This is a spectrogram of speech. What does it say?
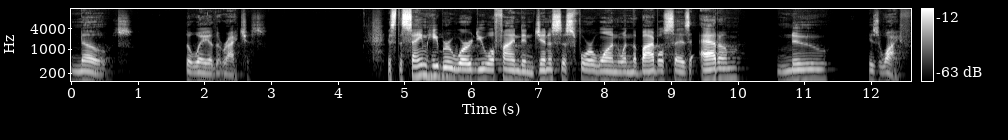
knows the way of the righteous. It's the same Hebrew word you will find in Genesis 4:1 when the Bible says Adam knew his wife.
